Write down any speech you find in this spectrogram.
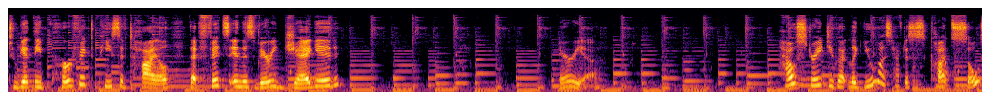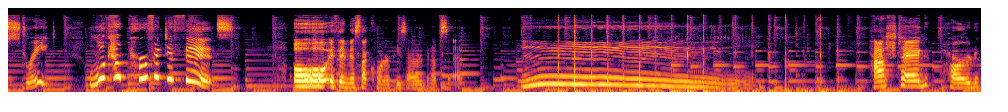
to get the perfect piece of tile that fits in this very jagged area. How straight do you cut? Like, you must have to cut so straight. Look how perfect it fits! Oh, if they missed that corner piece, I would have been upset. Mmm. Hashtag hard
